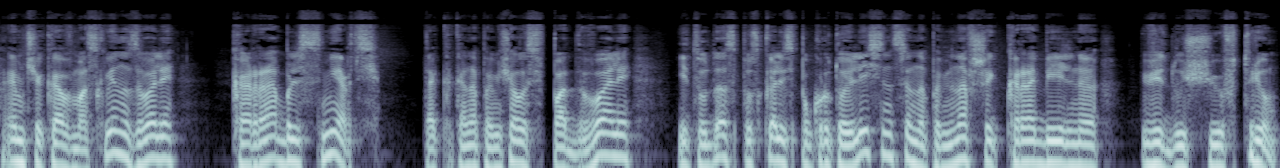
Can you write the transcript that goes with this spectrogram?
МЧК в Москве называли «корабль смерти», так как она помещалась в подвале, и туда спускались по крутой лестнице, напоминавшей корабельную, ведущую в трюм.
